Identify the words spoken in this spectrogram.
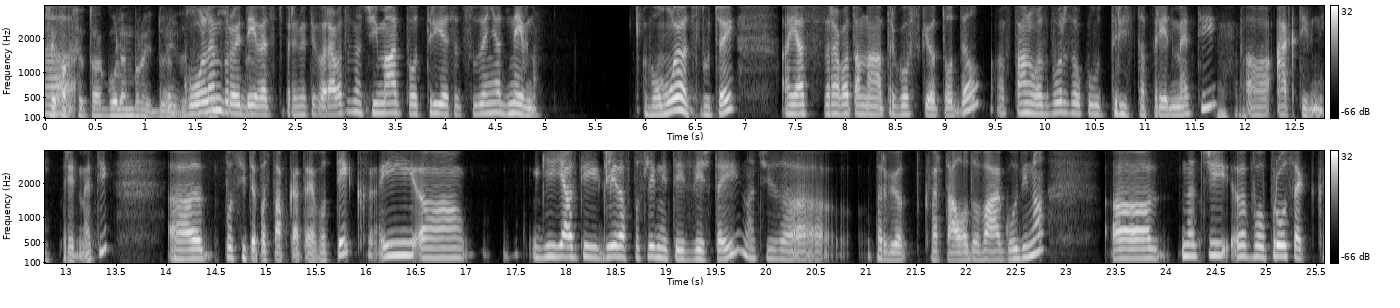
Сепак се тоа голем број, дури да Голем број 900 да. предмети во работа, значи имаат по 30 судења дневно. Во мојот случај, а јас работам на трговскиот оддел, станува збор за околу 300 предмети, uh -huh. активни предмети. А, по сите постапката е во тек и ги јас ги гледав последните извештаи, значи за првиот квартал од оваа година. А, значи во просек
